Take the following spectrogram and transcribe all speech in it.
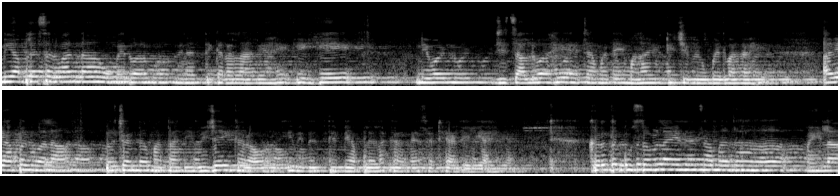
मी आपल्या सर्वांना उमेदवार म्हणून विनंती करायला आली आहे की हे निवडणूक जी चालू आहे याच्यामध्ये महायुतीचे मी उमेदवार आहे. आणि आपण मला प्रचंड मताने विजयी करावं ही विनंती मी आपल्याला करण्यासाठी आलेली आहे. खरं तर कुसमला येण्याचा माझा हा पहिला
